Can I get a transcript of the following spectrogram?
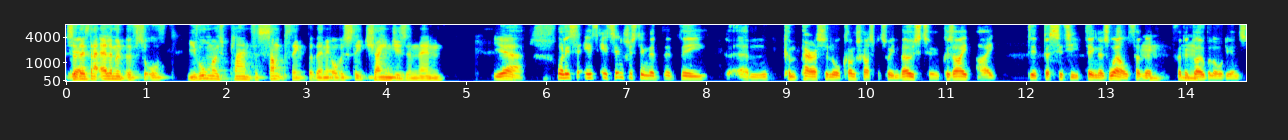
So there's that element of sort of you've almost planned for something, but then it obviously changes, and then yeah. Well, it's it's, it's interesting that the, the um, comparison or contrast between those two because I, I did the city thing as well for the mm. for the mm. global audience.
